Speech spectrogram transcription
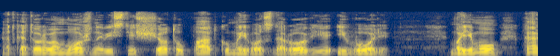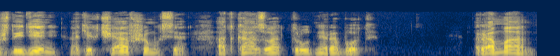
от которого можно вести счет упадку моего здоровья и воли, моему каждый день отягчавшемуся отказу от трудной работы. Роман,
